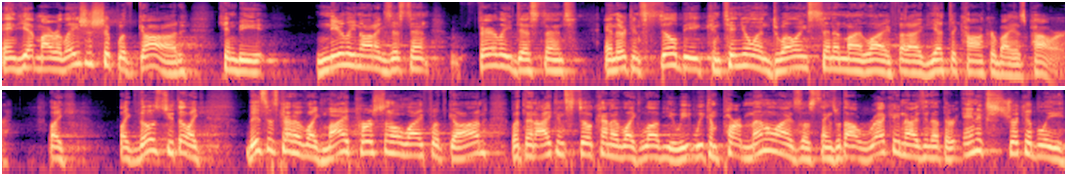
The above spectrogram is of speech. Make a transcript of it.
and yet my relationship with God can be nearly non existent, fairly distant, and there can still be continual indwelling sin in my life that I've yet to conquer by his power. Like, like those two things, like, this is kind of like my personal life with God, but then I can still kind of like love you. We, we compartmentalize those things without recognizing that they're inextricably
